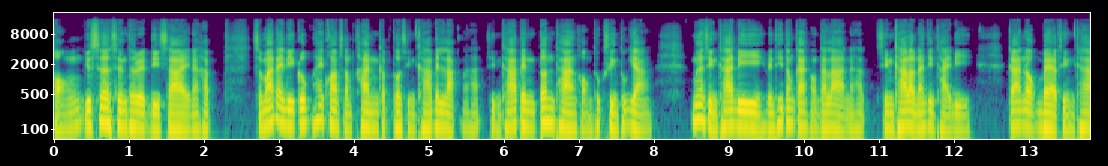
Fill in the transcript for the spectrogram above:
ของ User Centered Design นะครับ Smart ID Group ให้ความสำคัญกับตัวสินค้าเป็นหลักนะครับสินค้าเป็นต้นทางของทุกสิ่งทุกอย่าง เมื่อสินค้าดีเป็นที่ต้องการของตลาดนะครับ สินค้าเหล่านั้นจึงขายดี การออกแบบสินค้า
